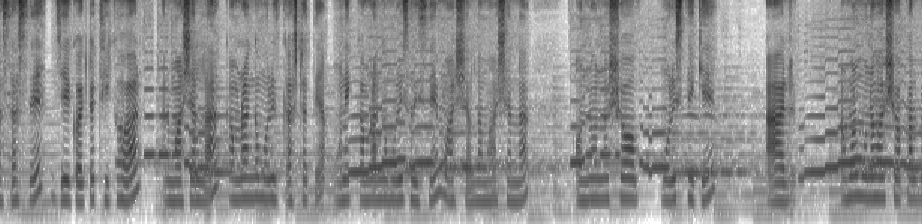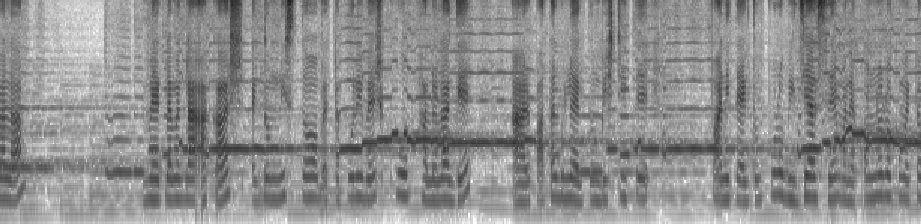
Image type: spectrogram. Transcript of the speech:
আস্তে আস্তে যে কয়েকটা ঠিক হওয়ার। আর মাশাল্লাহ কামরাঙ্গা মরিচ গাছটাতে অনেক কামরাঙ্গা মরিচ হয়েছে মাশাল্লাহ মাশাল্লাহ অন্য অন্য সব মরিচ থেকে। আর আমার মনে হয় সকালবেলা মেঘলা মেঘলা আকাশ, একদম নিস্তব একটা পরিবেশ, খুব ভালো লাগে। আর পাতাগুলো একদম বৃষ্টিতে, পানিতে একদম পুরো ভিজে আছে মানে অন্যরকম একটা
